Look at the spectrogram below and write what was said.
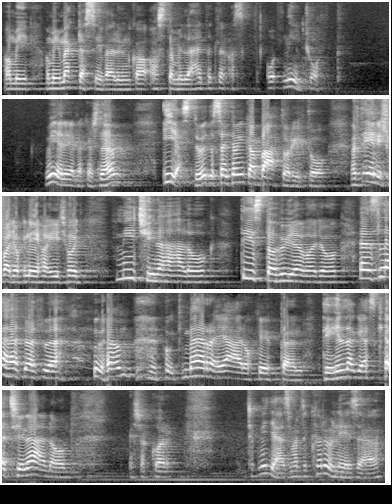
ami, ami megteszi velünk azt, ami lehetetlen, az ott, nincs ott. Milyen érdekes, nem? Ijesztő, de szerintem inkább bátorító. Mert én is vagyok néha így, hogy mit csinálok? Tiszta hülye vagyok. Ez lehetetlen. Nem? Hogy merre járok éppen? Tényleg ezt kell csinálnom? És akkor csak vigyázz, mert ha körülnézel,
